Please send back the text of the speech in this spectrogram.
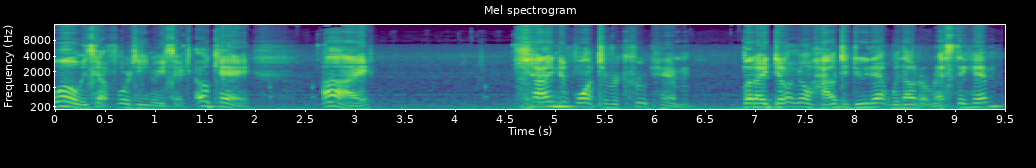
Whoa, he's got 14 research. Okay. I kind of want to recruit him, but I don't know how to do that without arresting him.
